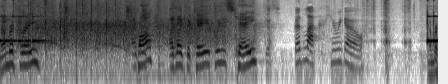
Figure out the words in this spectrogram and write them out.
Number three. i Paul? I'd like the K, please. K. Yes. Good luck. Here we go. Number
